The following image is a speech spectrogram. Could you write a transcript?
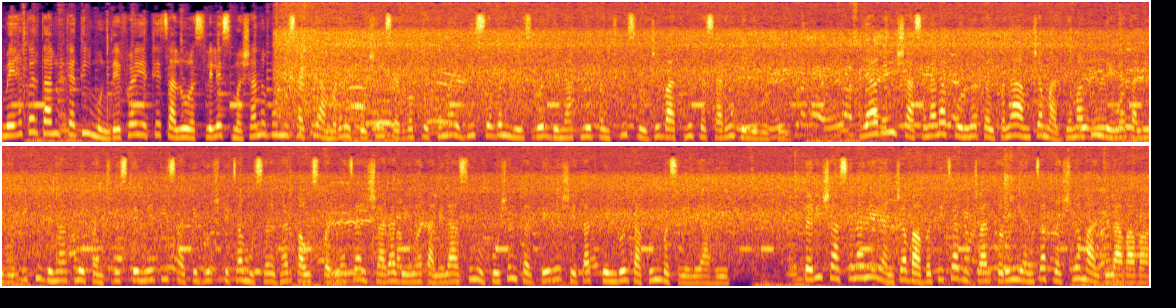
मेहकर तालुक्यातील मुंदेफळ येथे चालू असलेले स्मशानभूमीसाठी आमरण उपोषण सर्वप्रथम आय बी सेव्हन न्यूजवर दिनांक मे पंचवीस रोजी बातमी प्रसारण केली होती. यावेळी शासनाला पूर्ण कल्पना आमच्या माध्यमातून देण्यात आली होती की दिनांक मे पंचवीस ते मे तीस अतिवृष्टीचा मुसळधार पाऊस पडण्याचा इशारा देण्यात आलेला असून उपोषणकर्ते हे शेतात पेंडोल टाकून बसलेले आहेत तरी शासनाने यांच्या बाबतीचा विचार करून यांचा प्रश्न मार्गी लावावा.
